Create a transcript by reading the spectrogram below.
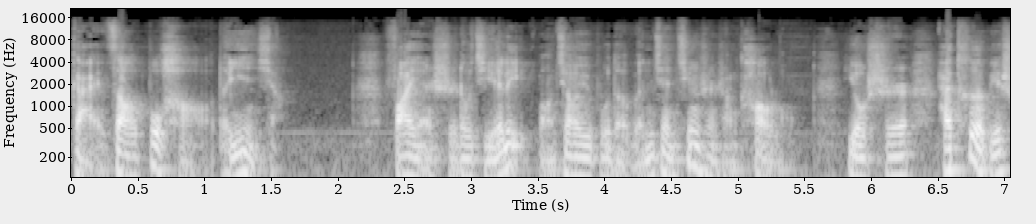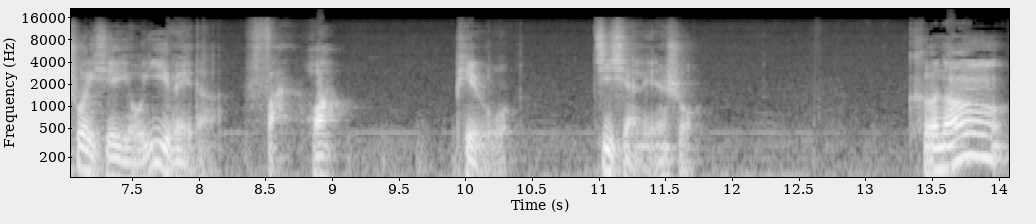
改造不好的印象，发言时都竭力往教育部的文件精神上靠拢，有时还特别说一些有意味的反话。譬如，季羡林说：“可能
